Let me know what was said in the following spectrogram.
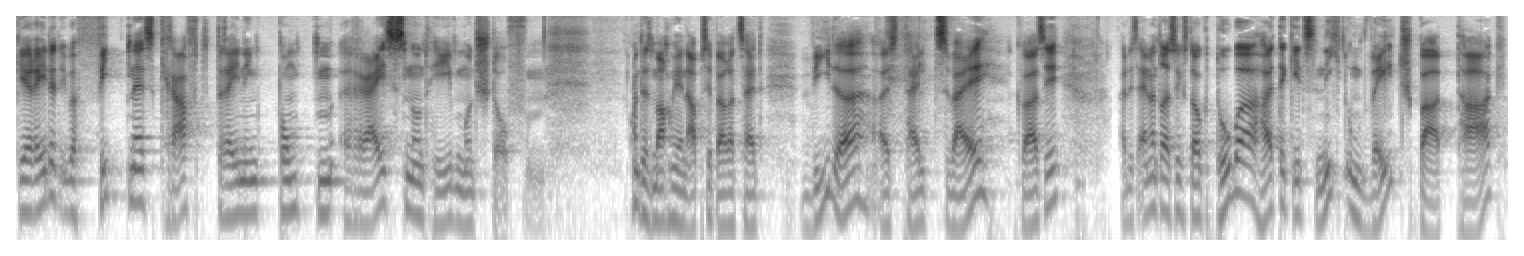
geredet über Fitness, Krafttraining, Pumpen, Reißen und Heben und Stoffen. Und das machen wir in absehbarer Zeit wieder als Teil 2 quasi. Heute ist 31. Oktober. Heute geht es nicht um Weltspartag.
